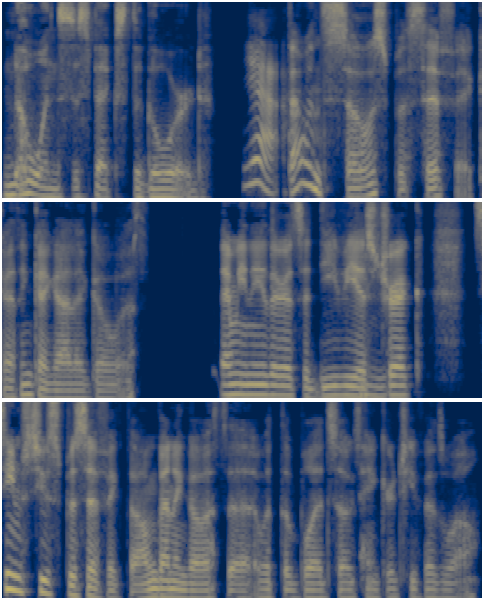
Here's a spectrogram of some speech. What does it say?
No one suspects the gourd. Yeah. That one's so specific. I think I gotta go with. I mean, either it's a devious Mm. trick. Seems too specific though. I'm gonna go with the with the blood soaked handkerchief as well.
